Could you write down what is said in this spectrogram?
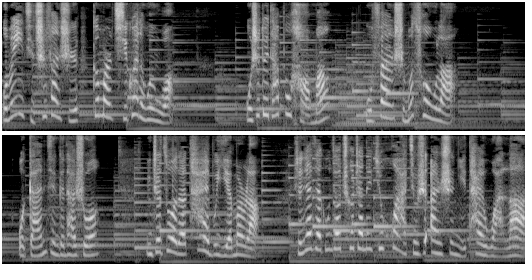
我们一起吃饭时，哥们儿奇怪的问我：“我是对他不好吗？我犯什么错误了？”我赶紧跟他说：“你这做的太不爷们儿了，人家在公交车站那句话就是暗示你太晚了，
